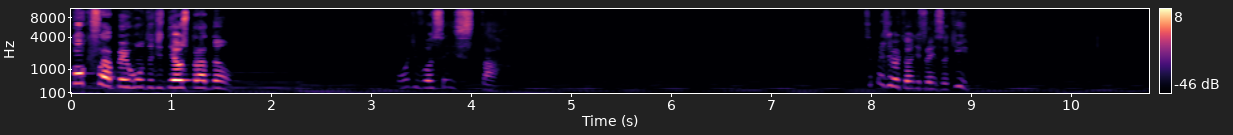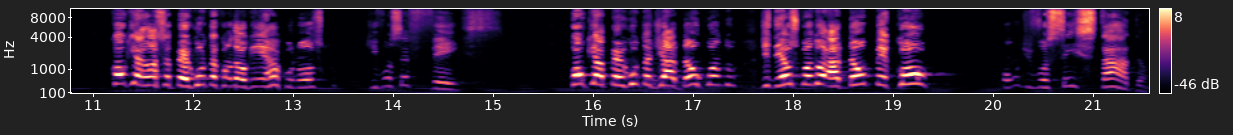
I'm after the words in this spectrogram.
Qual que foi a pergunta de Deus para Adão? Onde você está? Percebeu que tem uma diferença aqui? Qual que é a nossa pergunta quando alguém erra conosco? O que você fez? Qual que é a pergunta de Adão quando de Deus quando Adão pecou? Onde você está, Adão?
